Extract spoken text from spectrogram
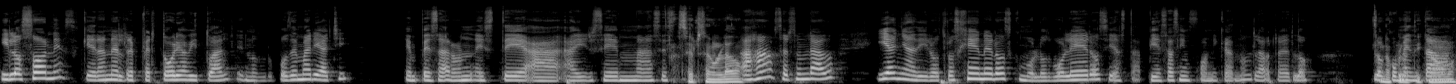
Y los sones, que eran el repertorio habitual en los grupos de mariachi, empezaron este, a, a irse más... este, Hacerse a un lado. Ajá, hacerse a un lado y añadir otros géneros como los boleros y hasta piezas sinfónicas, ¿no? La otra vez lo, lo, Lo comentaba.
